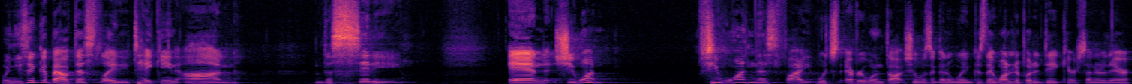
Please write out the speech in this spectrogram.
when you think about this lady taking on the city, and she won. She won this fight, which everyone thought she wasn't going to win because they wanted to put a daycare center there.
